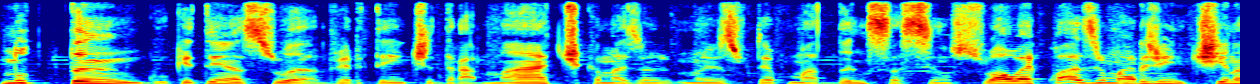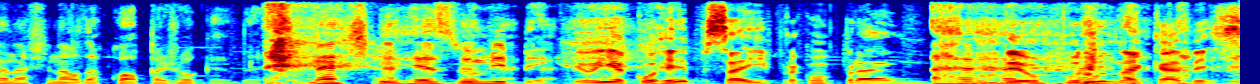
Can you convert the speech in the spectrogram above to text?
no tango, que tem a sua vertente dramática, mas ao mesmo tempo uma dança sensual. É quase uma Argentina na final da Copa jogando assim, né? Acho que resume bem. Eu ia correr para sair para comprar, não deu por um na cabeça.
